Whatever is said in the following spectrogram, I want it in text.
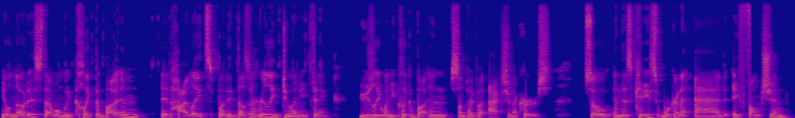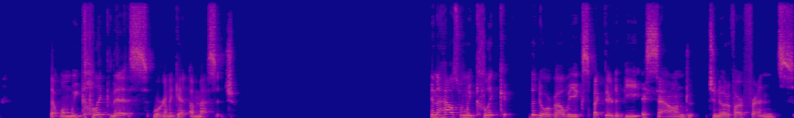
you'll notice that when we click the button, it highlights, but it doesn't really do anything. Usually when you click a button, some type of action occurs. So in this case, we're gonna add a function that when we click this, we're going to get a message. In the house, when we click the doorbell, we expect there to be a sound to notify our friends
